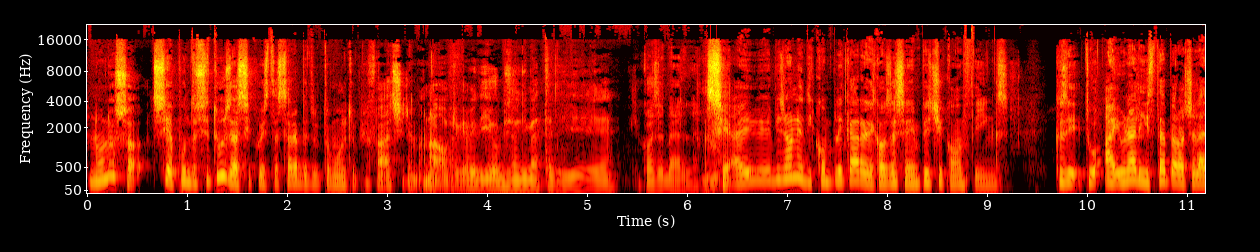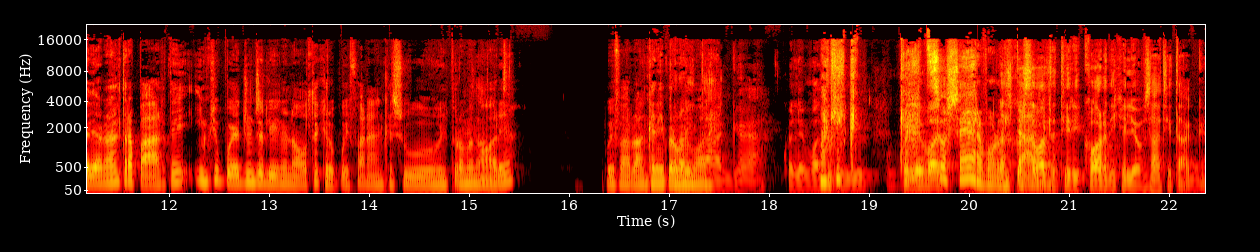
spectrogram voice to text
non lo so. Sì, appunto, se tu usassi questa sarebbe tutto molto più facile, ma no. no, perché vedi, io ho bisogno di mettergli le cose belle. Sì, hai bisogno di complicare le cose semplici con things. Così tu hai una lista, però ce l'hai da un'altra parte. In più puoi aggiungergli le note, che lo puoi fare anche sui promemoria. Puoi farlo anche nei promemoria. tag, eh, quelle volte Ma che, che li- quelle cazzo volte- servono La scorsa volta ti ricordi che li ho usati i tag?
